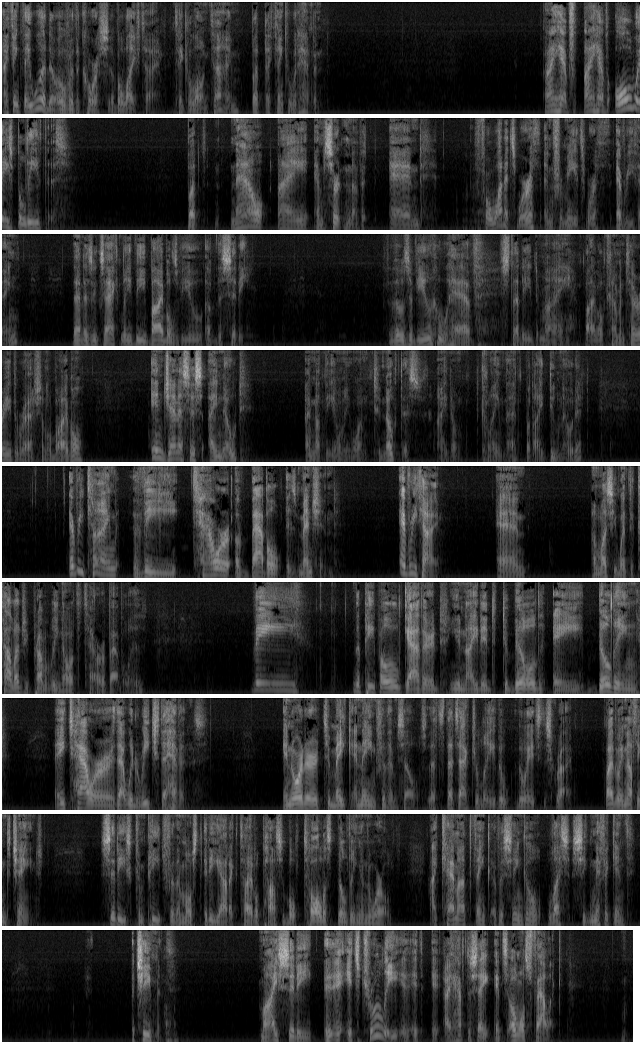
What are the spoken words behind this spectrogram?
I think they would over the course of a lifetime. Take a long time, but I think it would happen. I have I have always believed this, but now I am certain of it, and for what it's worth, and for me it's worth everything, that is exactly the Bible's view of the city. For those of you who have studied my Bible commentary, the Rational Bible, in Genesis I note, I'm not the only one to note this, I don't claim that, but I do note it. Every time the Tower of Babel is mentioned, every time, and unless you went to college, you probably know what the Tower of Babel is. The the people gathered, united to build a building, a tower that would reach the heavens in order to make a name for themselves. That's that's actually the the way it's described. By the way, nothing's changed. Cities compete for the most idiotic title possible, tallest building in the world. I cannot think of a single less significant achievement. My city, it, it's truly, it, it, I have to say, it's almost phallic.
